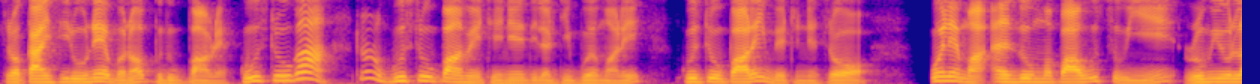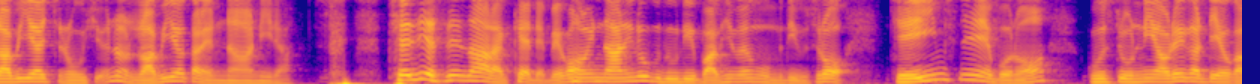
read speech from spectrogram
ဆိုတော့ကိုင်စီရိုနဲ့ဘောနော်ဘယ်သူပါမလဲဂူစတိုကတော့ဂူစတိုပါမယ်ထင်နေသေးလားဒီပွဲမှာလေဂူစတိုပါလိုက်မယ်ထင်တယ်ဆိုတော့ ကွင်းလင်မှာအန်ဇိုမပါဘူးဆိုရင်ရိုမီယိုလာဘီယာကျွန်တော်ရှိအဲ့တော့လာဘီယာကလည်းနားနေတာချယ်ဆီကစဉ်းစားတာခက်တယ်ဘယ်ကောင်နားနေလို့ဘယ်သူဒီပါဖြစ်မှန်းကိုမသိဘူးဆိုတော့ James နဲ့ပေါ့နော်ဂူစတိုနှစ်ယောက်တည်းကတယောက်က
